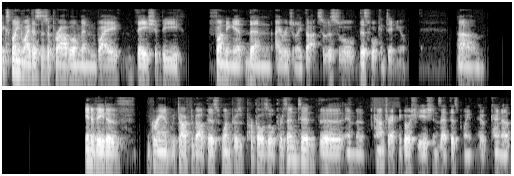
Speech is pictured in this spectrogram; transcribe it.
explain why this is a problem and why they should be funding it than I originally thought. So this will this will continue. Um, innovative grant. We talked about this one proposal presented. The and the contract negotiations at this point have kind of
